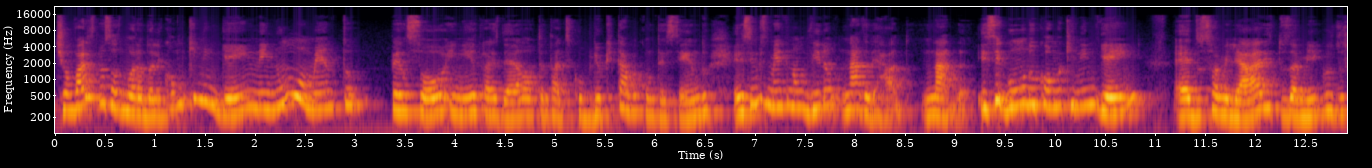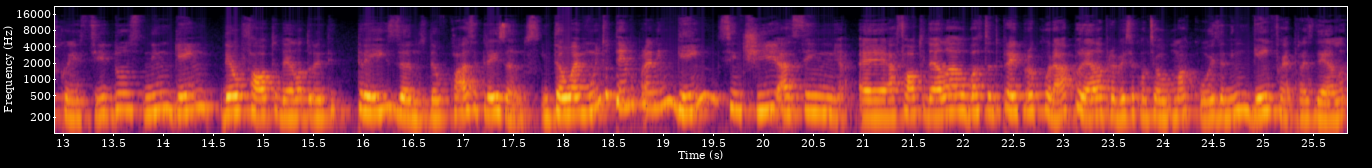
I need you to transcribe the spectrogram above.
tinham várias pessoas morando ali. Como que ninguém, em nenhum momento, pensou em ir atrás dela ou tentar descobrir o que estava acontecendo. Eles simplesmente não viram nada de errado, nada. E segundo, como que ninguém é, dos familiares, dos amigos, dos conhecidos, ninguém deu falta dela durante três anos, deu quase três anos. Então é muito tempo para ninguém sentir assim é, a falta dela o bastante para ir procurar por ela para ver se aconteceu alguma coisa. Ninguém foi atrás dela.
